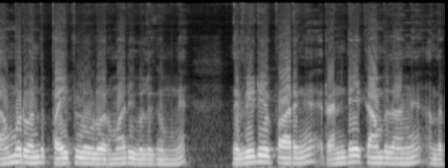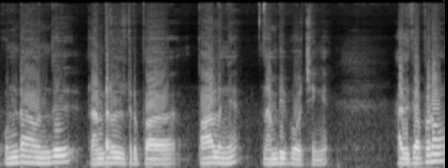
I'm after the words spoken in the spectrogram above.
தமிர் வந்து பைப்பில் உழுவுற மாதிரி விழுகுங்க இந்த வீடியோ பாருங்கள் ரெண்டே காம்பு தாங்க. அந்த குண்டா வந்து ரெண்டரை லிட்டர் பா பாலுங்க. நம்பி போச்சுங்க. அதுக்கப்புறம்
